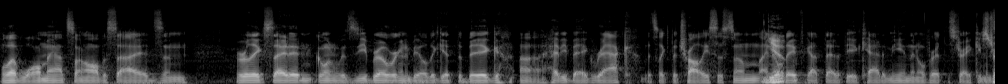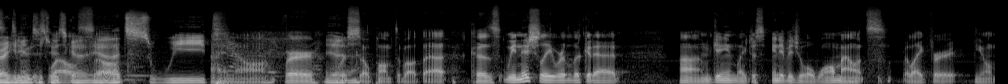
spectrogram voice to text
we'll have wall mats on all the sides and we're really excited going with Zebra. We're going to be able to get the big uh, heavy bag rack. That's like the trolley system. I know Yep. they've got that at the academy and then over at the Striking, Striking Institute as well. got it. So Yeah, that's sweet. I know we're Yeah. we're so pumped about that because we initially were looking at um, getting like just individual wall mounts like for you know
